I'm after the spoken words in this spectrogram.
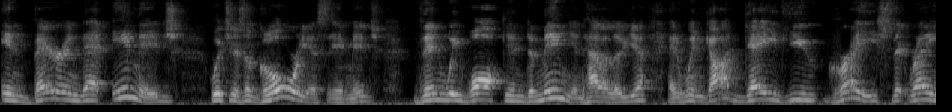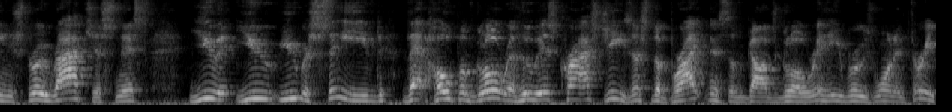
In bearing that image, which is a glorious image, then we walk in dominion. Hallelujah. And when God gave you grace that reigns through righteousness, you you you received that hope of glory who is Christ Jesus. The brightness of God's glory Hebrews 1 and 3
